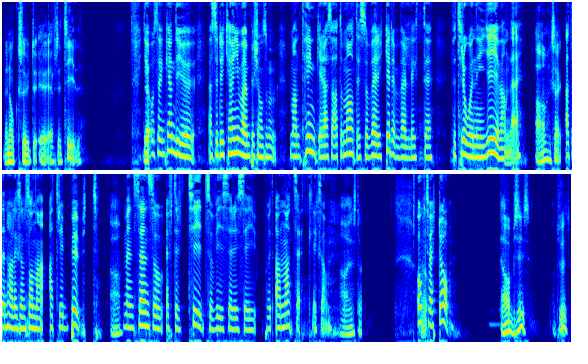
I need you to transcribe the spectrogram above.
men också ut, eh, efter tid. Ja, och sen kan det ju, alltså det kan ju vara en person som man tänker, alltså automatiskt så verkar den väldigt eh, förtroendeingivande. Ja, exakt. Att den har liksom sådana attribut. Ja, Men sen så efter tid så visar det sig på ett annat sätt liksom. ja just det. Och Ja. tvärtom. Ja, precis. Absolut.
